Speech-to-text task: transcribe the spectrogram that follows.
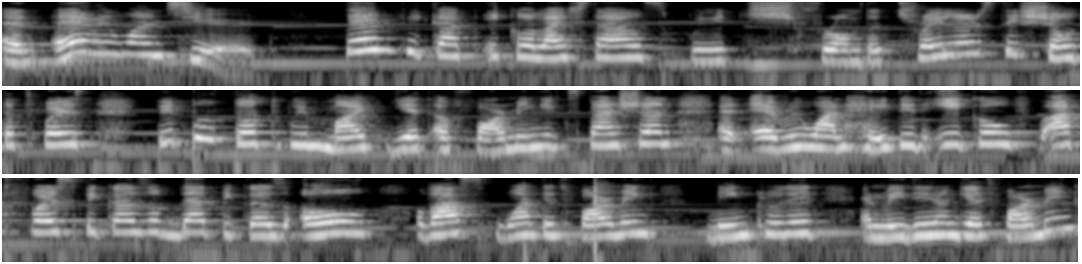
And everyone cheered. Then we got Eco Lifestyles, which from the trailers they showed at first, people thought we might get a farming expansion, and everyone hated Eco at first because of that, because all of us wanted farming, me included, and we didn't get farming.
